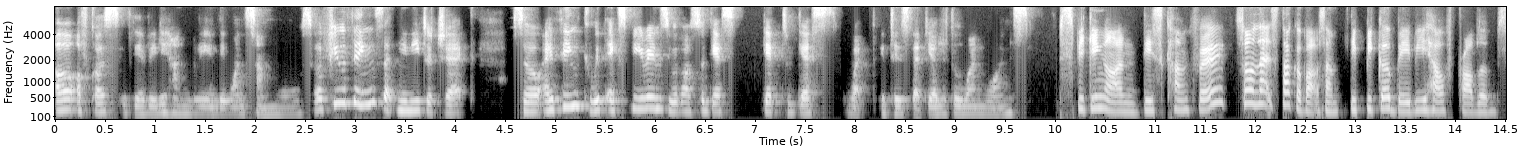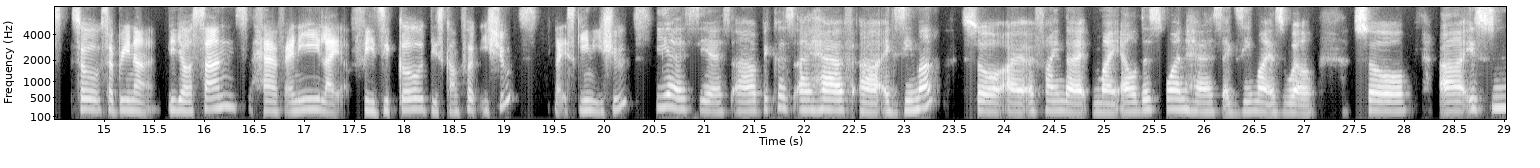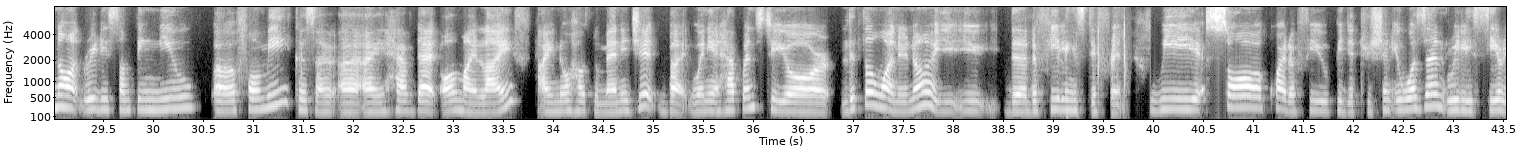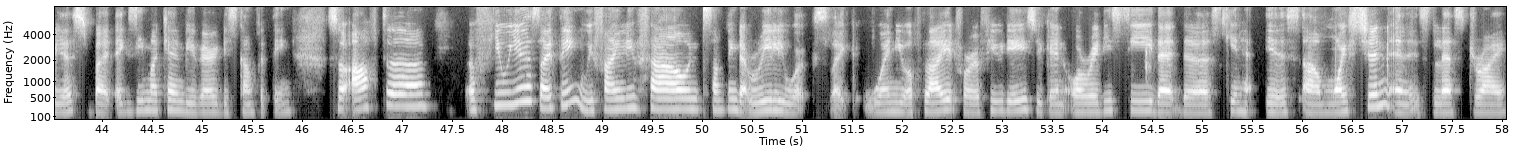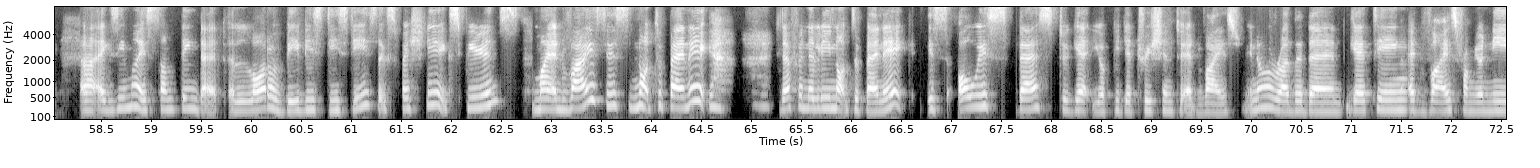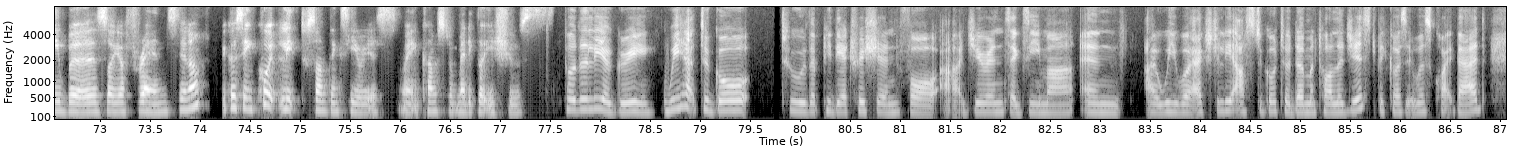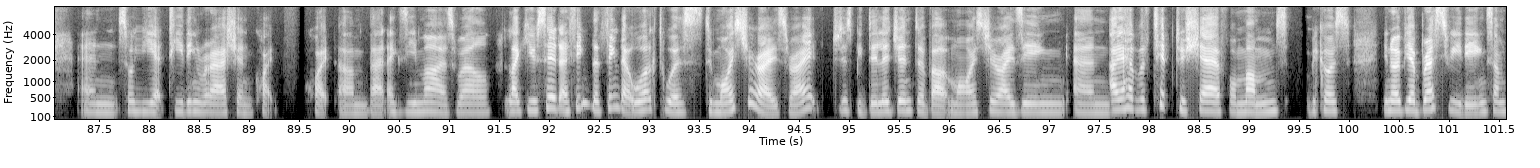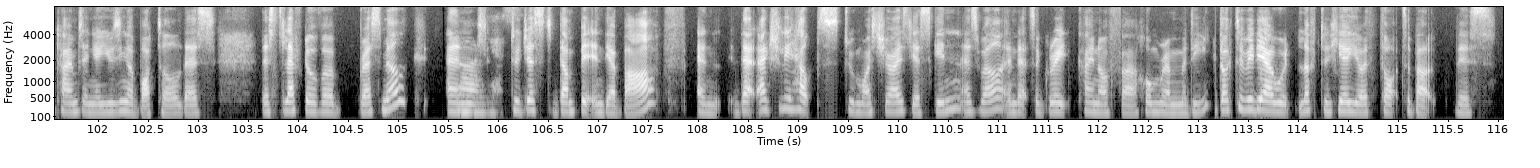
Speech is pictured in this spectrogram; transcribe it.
or of course if they're really hungry and they want some more so a few things that you need to check so I think with experience, you will also guess, get to guess what it is that your little one wants. Speaking on discomfort, so let's talk about some typical baby health problems. So Sabrina, did your sons have any like physical discomfort issues, like skin issues? Yes, yes. Uh, because I have uh, eczema. So I, I, find that my eldest one has eczema as well. So uh, it's not really something new uh, for me because I, I, I have that all my life. I know how to manage it. But when it happens to your little one, you know, you, you the, the feeling is different. We saw quite a few pediatrician. It wasn't really serious, but eczema can be very discomforting. So after a few years, I think, we finally found something that really works. Like when you apply it for a few days, you can already see that the skin is uh, moistened and it's less dry. Uh, eczema is something that a lot of babies these days, especially, experience. My advice is not to panic. definitely not to panic. It's always best to get your pediatrician to advise, you know, rather than getting advice from your neighbors or your friends, you know, because it could lead to something serious when it comes to medical issues. Totally agree. We had to go to the pediatrician for uh, Jiren's eczema and uh, we were actually asked to go to a dermatologist because it was quite bad and so he had teething rash and quite quite um, bad eczema as well. Like you said, I think the thing that worked was to moisturize, right? To just be diligent about moisturizing. And I have a tip to share for mums because you know if you're breastfeeding sometimes and you're using a bottle there's there's leftover breast milk and uh, yes. to just dump it in their bath and that actually helps to moisturize your skin as well and that's a great kind of uh, home remedy dr vidya i would love to hear your thoughts about this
